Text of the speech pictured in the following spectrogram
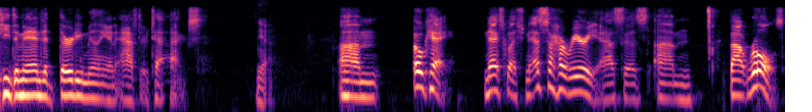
he demanded thirty million after tax. Yeah. Um, okay, Next question. Esther Hariri asks us um, about roles.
